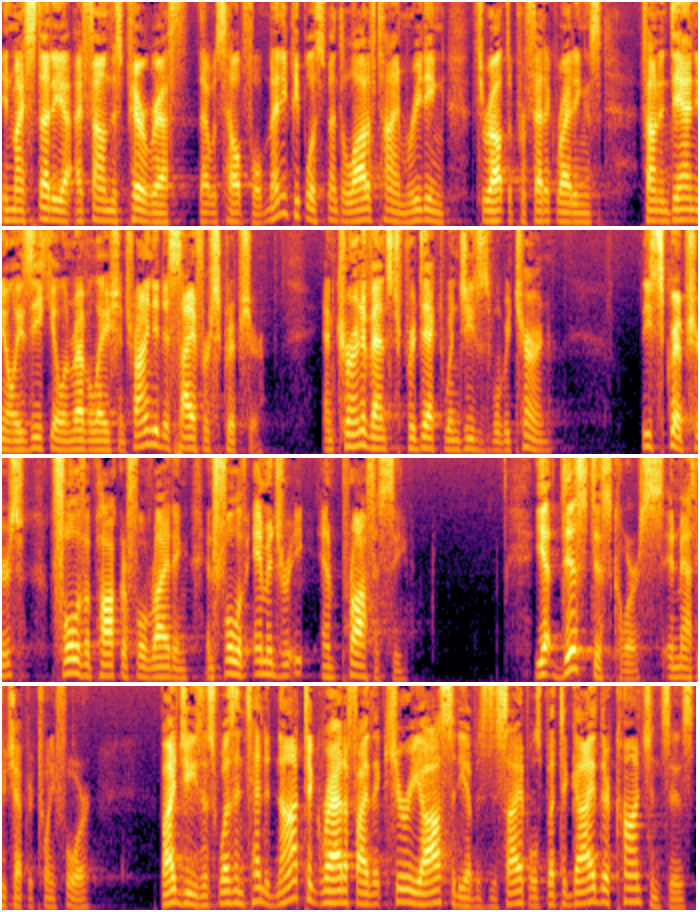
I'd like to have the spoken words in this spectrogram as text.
In my study, I found this paragraph that was helpful. Many people have spent a lot of time reading throughout the prophetic writings found in Daniel, Ezekiel, and Revelation, trying to decipher Scripture and current events to predict when Jesus will return. These scriptures, full of apocryphal writing and full of imagery and prophecy. Yet this discourse in Matthew chapter 24 by Jesus was intended not to gratify the curiosity of his disciples, but to guide their consciences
